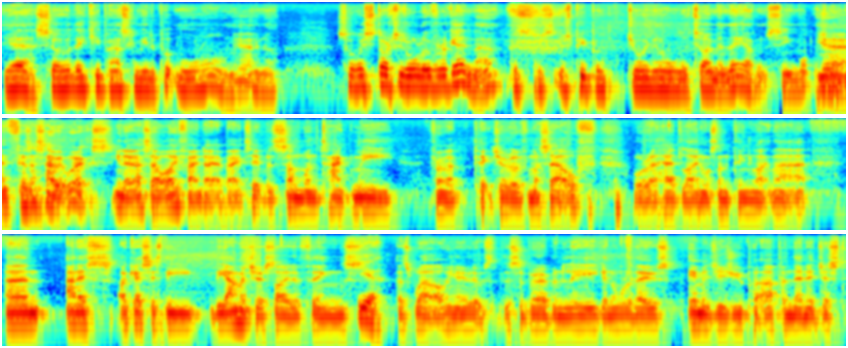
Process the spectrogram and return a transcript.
Yeah, so they keep asking me to put more on, Yeah. you know. So I started all over again now because there's, there's people joining all the time and they haven't seen what was Yeah, because that's how it works. You know, that's how I found out about it. Was someone tagged me from a picture of myself or a headline or something like that, and and it's I guess it's the the amateur side of things. Yeah. As well, you know, it was the suburban league and all of those images you put up, and then it just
